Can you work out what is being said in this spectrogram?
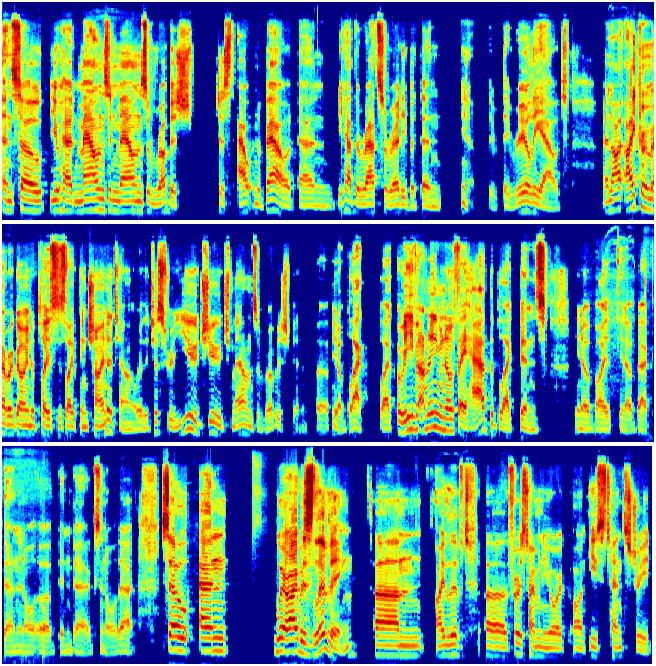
and so you had mounds and mounds of rubbish just out and about and you had the rats already but then know they're really out and I, I, can remember going to places like in Chinatown where there just were huge, huge mounds of rubbish bin, uh, you know, black, black, or even I don't even know if they had the black bins, you know, by you know back then and all uh, bin bags and all that. So and where I was living, um, I lived uh, first time in New York on East 10th Street,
